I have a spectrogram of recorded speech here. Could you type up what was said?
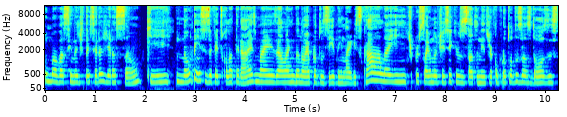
uma vacina de terceira geração que não tem esses efeitos colaterais, mas ela ainda não é produzida em larga escala e, tipo, saiu notícia que os Estados Unidos já comprou todas as doses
